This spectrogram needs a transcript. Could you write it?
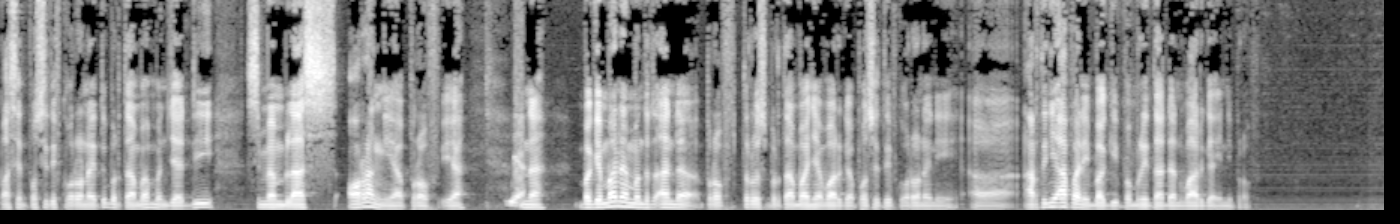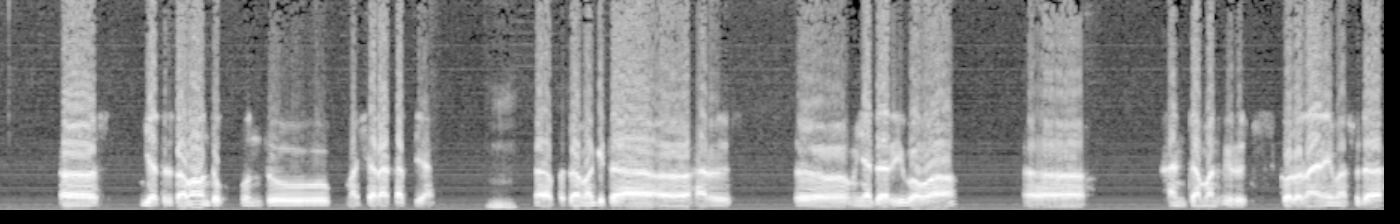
pasien positif corona itu bertambah menjadi 19 orang ya Prof ya. Ya. Nah, bagaimana menurut Anda Prof terus bertambahnya warga positif corona ini? Uh, artinya apa nih bagi pemerintah dan warga ini Prof? Eh, ya terutama untuk untuk masyarakat ya. Hmm. Eh, pertama kita eh, harus eh, menyadari bahwa eh, ancaman virus corona ini memang sudah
